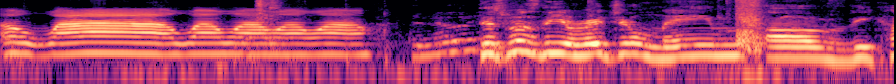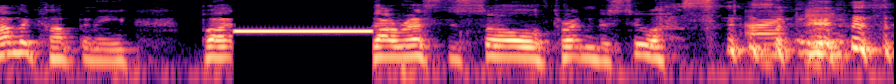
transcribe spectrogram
Oh wow, wow, wow, wow, wow. This was the original name of the comic company, but God rest his soul threatened to sue us. R.I.P. so,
